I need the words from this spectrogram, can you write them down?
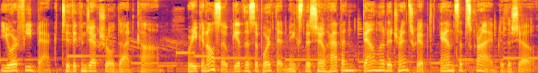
your feedback to theconjectural.com, where you can also give the support that makes the show happen, download a transcript, and subscribe to the show.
